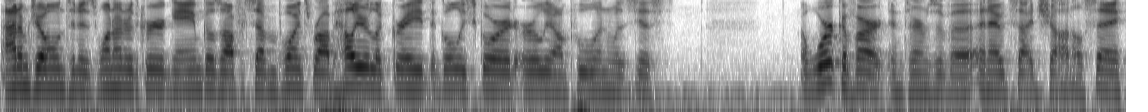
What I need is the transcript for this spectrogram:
Adam Jones in his 100th career game goes off for seven points. Rob Hellyer looked great. The goal he scored early on Poulin was just a work of art in terms of a, an outside shot, I'll say.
